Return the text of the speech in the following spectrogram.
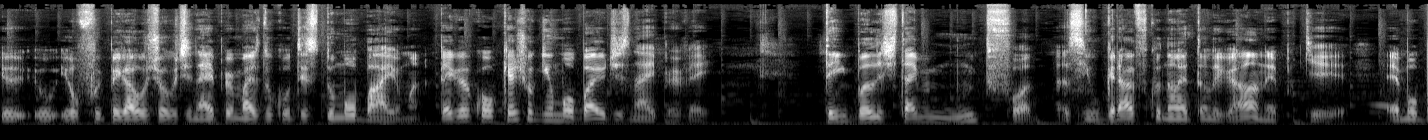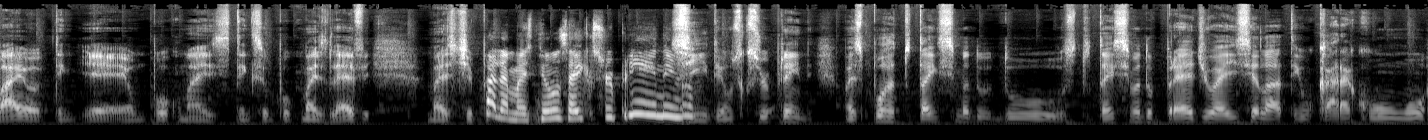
eu, eu, eu, fui pegar o jogo de sniper, mas no contexto do mobile, mano. Pega qualquer joguinho mobile de sniper, velho. Tem bullet time muito foda. Assim, o gráfico não é tão legal, né? Porque é mobile, tem, é, é, um pouco mais. Tem que ser um pouco mais leve. Mas tipo. Olha, mas tem uns aí que surpreendem, né? Sim, tem uns que surpreendem. Mas, porra, tu tá em cima do. do tu tá em cima do prédio, aí, sei lá, tem o cara com,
